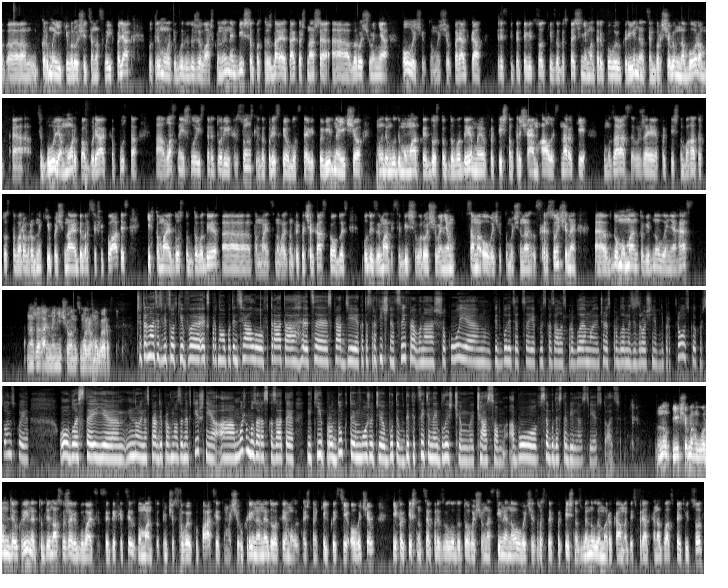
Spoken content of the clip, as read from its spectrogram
корми, які вирощуються на своїх полях, утримувати буде дуже важко. Ну і найбільше постраждає також наше е, вирощування овочів, тому що порядка 35% забезпечення материкової України цим борщовим набором е, цибуля, морква, буряк, капуста. А власне йшло із території Херсонської Запорізької областей. Відповідно, якщо ми не будемо мати доступ до води, ми фактично втрачаємо галузь на роки. Тому зараз вже фактично багато хто з товаровиробників починає диверсифікуватись. Ті, хто має доступ до води, е, там мається на увазі, наприклад, Черкаська область, будуть займатися більше вирощуванням саме овочів, тому що на з Херсонщини е, до моменту відновлення ГЕС, на жаль, ми нічого не зможемо виростити. 14% експортного потенціалу. Втрата це справді катастрофічна цифра. Вона шокує. Ну, відбудеться це, як ви сказали, з проблеми через проблеми зі зрощенням Дніпропетровської, Херсонської областей. Ну і насправді прогнози невтішні. А можемо зараз сказати, які продукти можуть бути в дефіциті найближчим часом, або все буде стабільно з цією ситуацією? Ну, якщо ми говоримо для України, то для нас вже відбувається цей дефіцит з моменту тимчасової окупації, тому що Україна недоотримала значної кількості овочів, і фактично це призвело до того, що в нас ціни на овочі зросли фактично з минулими роками десь порядка на 25%.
